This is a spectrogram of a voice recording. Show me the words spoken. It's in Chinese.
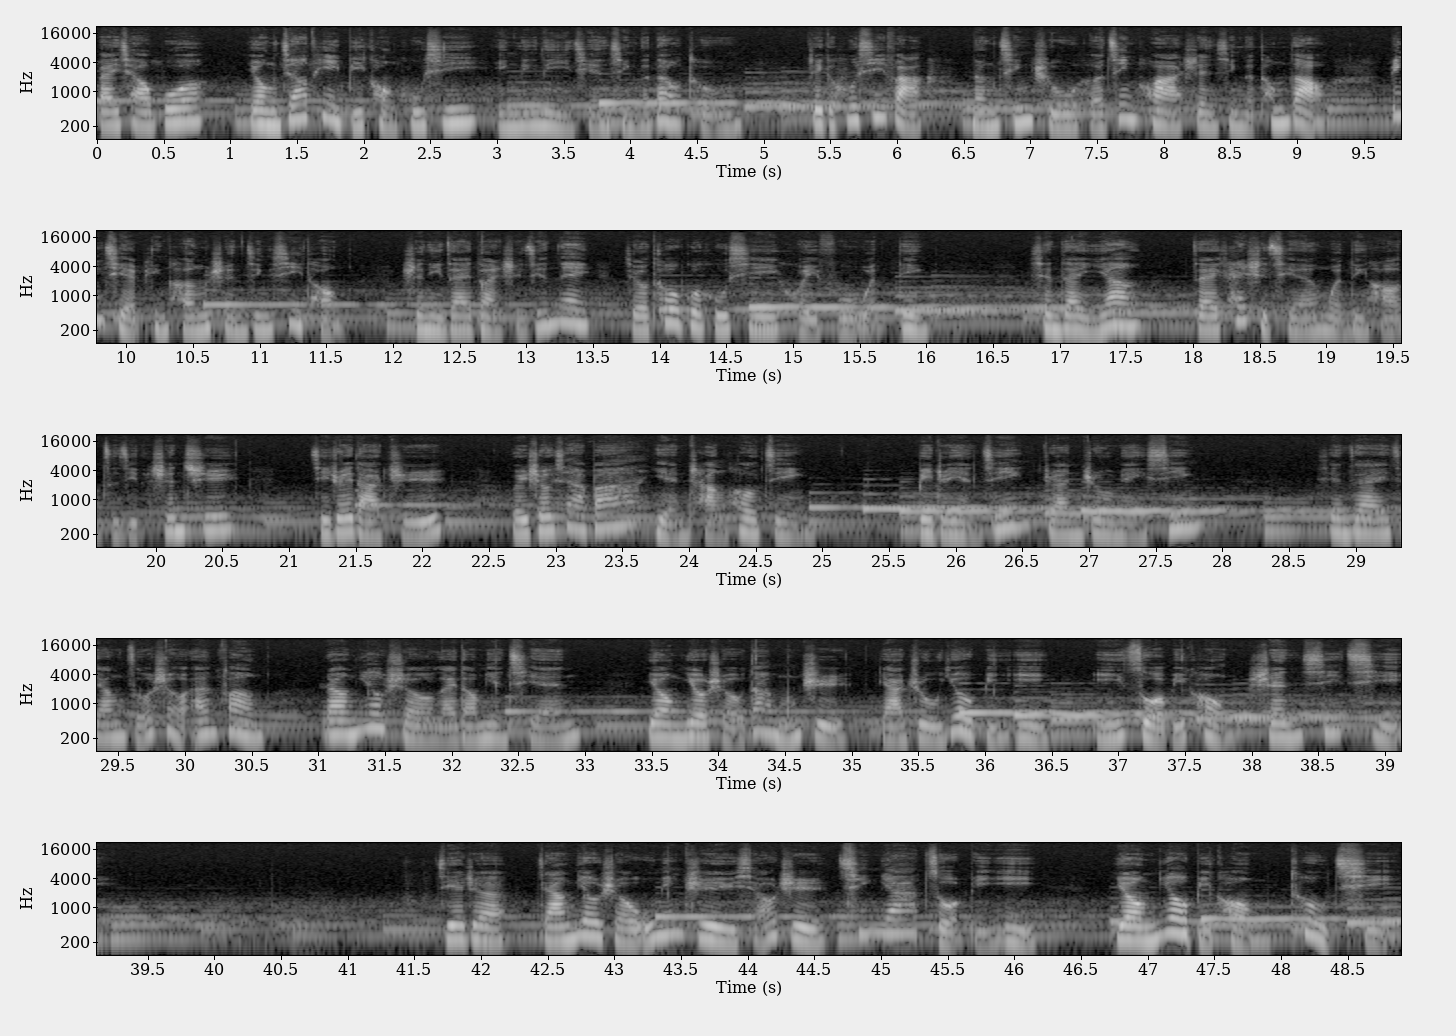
白桥波用交替鼻孔呼吸引领你前行的道途。这个呼吸法能清除和净化身心的通道，并且平衡神经系统。使你在短时间内就透过呼吸恢复稳定。现在一样，在开始前稳定好自己的身躯，脊椎打直，微收下巴，延长后颈，闭着眼睛专注眉心。现在将左手安放，让右手来到面前，用右手大拇指压住右鼻翼，以左鼻孔深吸气。接着，将右手无名指与小指轻压左鼻翼，用右鼻孔吐气。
